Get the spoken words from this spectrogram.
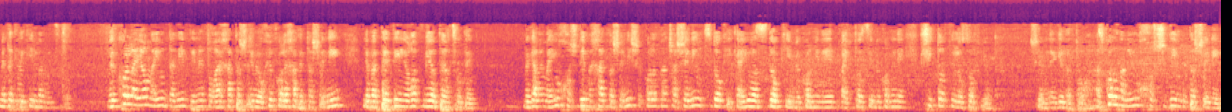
מדקדקים במצוות. וכל היום היו דנים דיני תורה אחד את השני, ולוקחים כל אחד את השני לבתי דין לראות מי יותר צודק. וגם הם היו חושדים אחד בשני שכל הזמן שהשני הוא צדוקי, כי היו הסדוקים וכל מיני בייטוסים וכל מיני שיטות פילוסופיות שהן נגד התורה. אז כל הזמן היו חושדים את השני.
